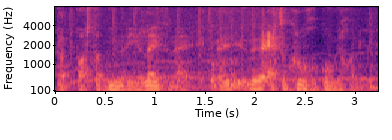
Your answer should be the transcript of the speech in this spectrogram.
dat past dat niet meer in je leven, nee. De echte kroegen kom je gewoon niet meer.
